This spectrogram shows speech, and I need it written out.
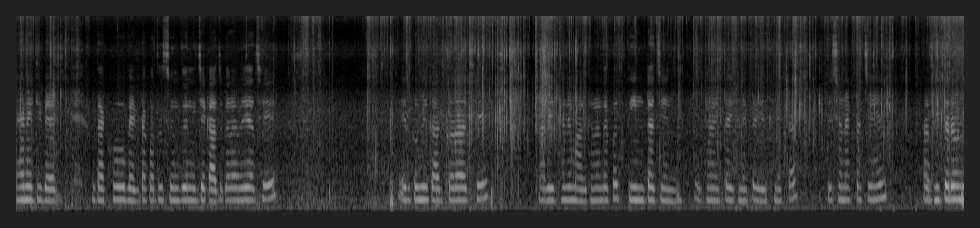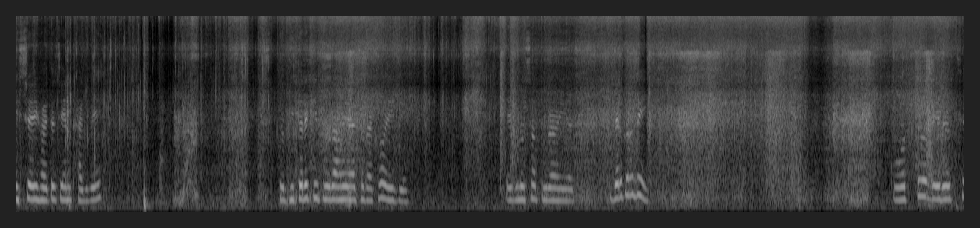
ভ্যানিটি ব্যাগ দেখো, ব্যাগটা কত সুন্দর, নিচে কাজ করা হয়ে আছে। এরকমই কাজ করা আছে। আর এখানে মাঝখানে দেখো, তিনটা চেন এখানে একটা এখানে একটা এখানে একটা, পেছনে একটা চেন আর ভিতরেও নিশ্চয়ই হয়তো চেন থাকবে। তো ভিতরে কি পুরা হয়ে আছে দেখো, এই যে। এগুলো সব পুরা হয়ে আছে। বের করে দেই। কত বেরোচ্ছে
